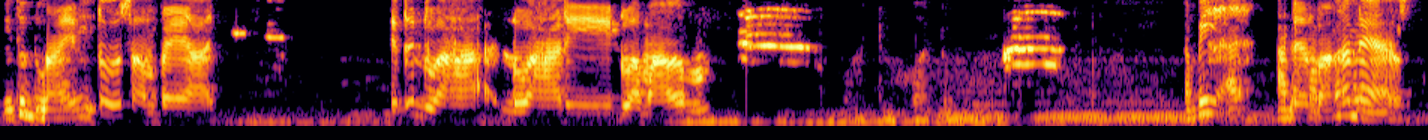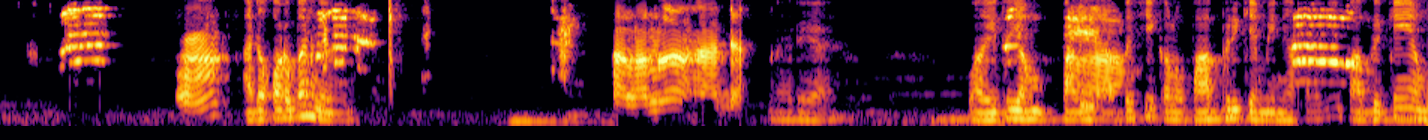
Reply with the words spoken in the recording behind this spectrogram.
Itu dua nah hari. itu sampai itu dua dua hari dua malam Waduh, waduh. Tapi ada dan korban bahkan ya hmm, Ada korban nggak? Alhamdulillah nggak ada Nggak ada ya. Wah itu yang paling Iya. capek sih kalau pabrik ya Min. Apalagi pabriknya yang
